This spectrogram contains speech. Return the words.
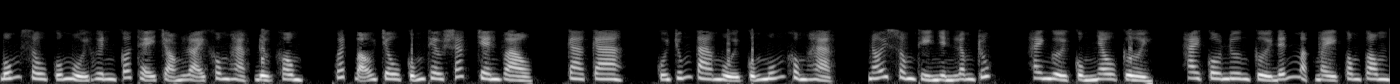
bốn sâu của muội huynh có thể chọn loại không hạt được không, quách bảo châu cũng theo sát chen vào, ca ca, của chúng ta muội cũng muốn không hạt, nói xong thì nhìn Lâm Trúc, hai người cùng nhau cười, hai cô nương cười đến mặt mày cong cong,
